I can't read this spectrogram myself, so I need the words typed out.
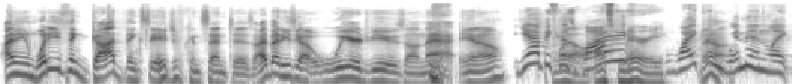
I mean, what do you think God thinks the age of consent is? I bet he's got weird views on that, you know? yeah because Well, why ask Mary. why can Yeah. women like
